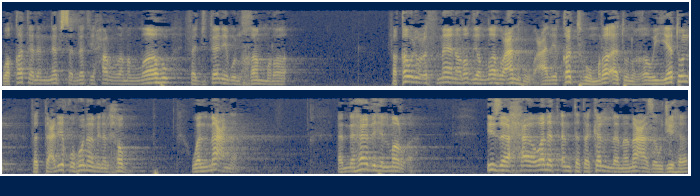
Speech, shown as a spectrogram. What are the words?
وقتل النفس التي حرم الله فاجتنبوا الخمر. فقول عثمان رضي الله عنه علقته امرأة غوية فالتعليق هنا من الحب والمعنى أن هذه المرأة إذا حاولت أن تتكلم مع زوجها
